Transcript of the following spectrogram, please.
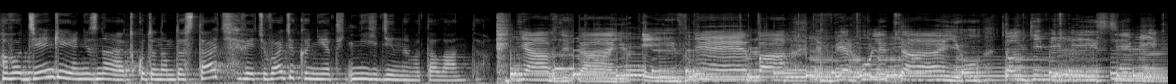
А вот деньги я не знаю, откуда нам достать, ведь у Вадика нет ни единого таланта. Я взлетаю из неба, вверх улетаю тонкими листьями.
